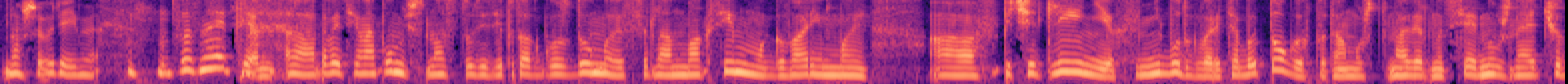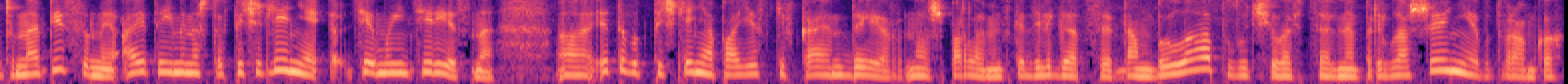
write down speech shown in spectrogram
наше время. Вот вы знаете, а, давайте я напомню, что у нас в студии депутат Госдумы Светлана Максимова. Говорим мы впечатлениях. Не буду говорить об итогах, потому что, наверное, все нужные отчеты написаны, а это именно что впечатление, тема интересна. А, это вот впечатление о поездке в КНДР. Наша парламентская делегация там была, получила официальное приглашение вот в рамках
